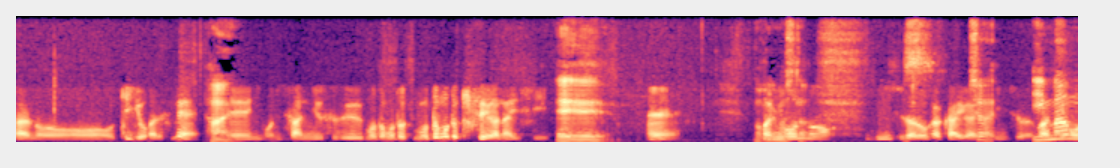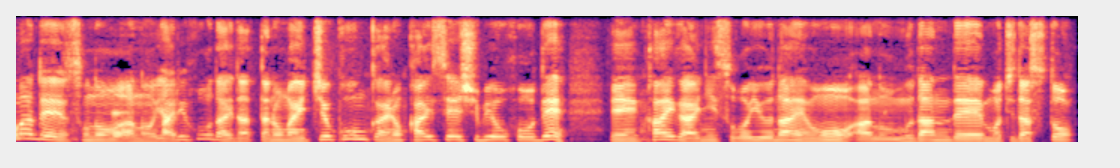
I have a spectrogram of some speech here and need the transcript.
あのー、企業がですね、はい、えー、日本に参入する、もともと規制がないし、えー、えー、まあ、日本の品種だろうが、海外。今まで、その、あの、やり放題だったのが、一応今回の改正種苗法で、えー、海外にそういう苗を、あの、無断で持ち出すと、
